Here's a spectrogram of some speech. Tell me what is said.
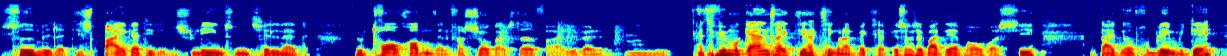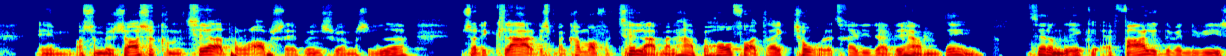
sødemidler, de spiker dit insulin sådan til, at nu tror kroppen, den får sukker i stedet for alligevel. Mm. Altså vi må gerne trække de her ting under et vægttab. Det er sådan set bare det, jeg prøver at sige. At der er ikke noget problem i det. Øhm, og som jeg så også har kommenteret på nogle opslag på Instagram og så videre, så er det klart, at hvis man kommer og fortæller, at man har behov for at drikke to eller tre liter af det her om dagen, selvom det ikke er farligt nødvendigvis,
